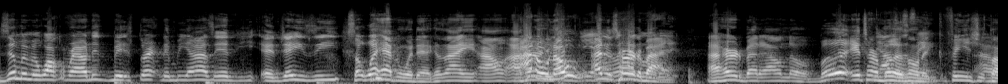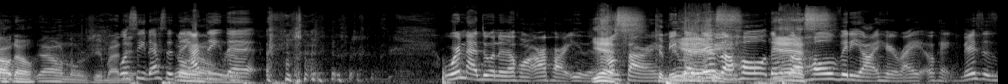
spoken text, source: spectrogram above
Zimmerman walk around this bitch threatening Beyonce and, and Jay Z. So what happened with that? Because I ain't. I, don't- I, I don't know. Yeah, I just heard about it. I heard about it. I don't know. but it turned I was Bud's on gonna it. Finish your thought though. I don't know shit about Well, that. see, that's the Go thing. I on, think bro. that we're not doing enough on our part either. Yes. I'm sorry Community. because there's a whole there's Yes. a whole video out here, right? Okay, there's a,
